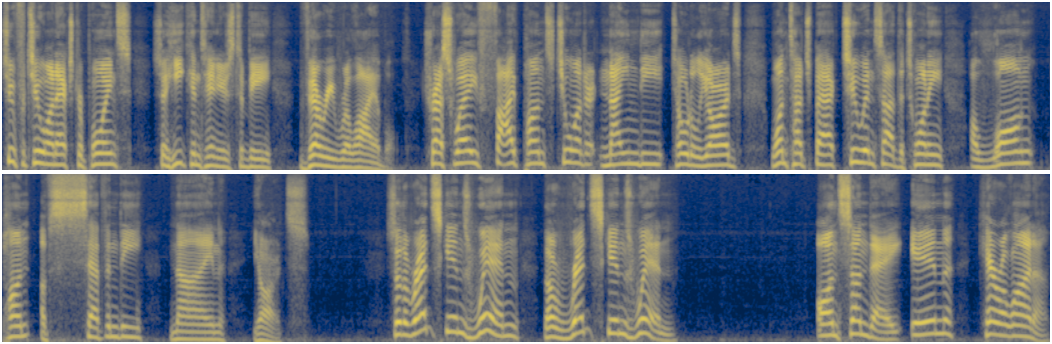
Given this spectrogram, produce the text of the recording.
Two for two on extra points, so he continues to be very reliable. Tress Way, five punts, 290 total yards, one touchback, two inside the 20, a long punt of 79 yards. So the Redskins win. The Redskins win on Sunday in Carolina.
